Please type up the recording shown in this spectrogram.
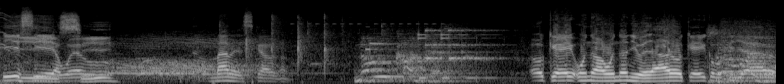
Y, sí, Y a huevo. sí. No mames, cabrón. Ok, uno a uno, nivelado, ok, como que ya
